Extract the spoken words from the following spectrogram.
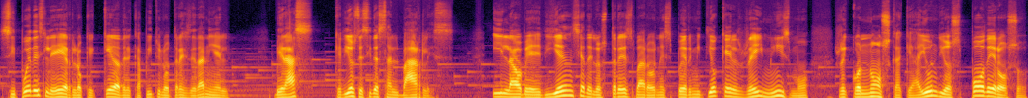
Si puedes leer lo que queda del capítulo 3 de Daniel, verás que Dios decide salvarles. Y la obediencia de los tres varones permitió que el rey mismo reconozca que hay un Dios poderoso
